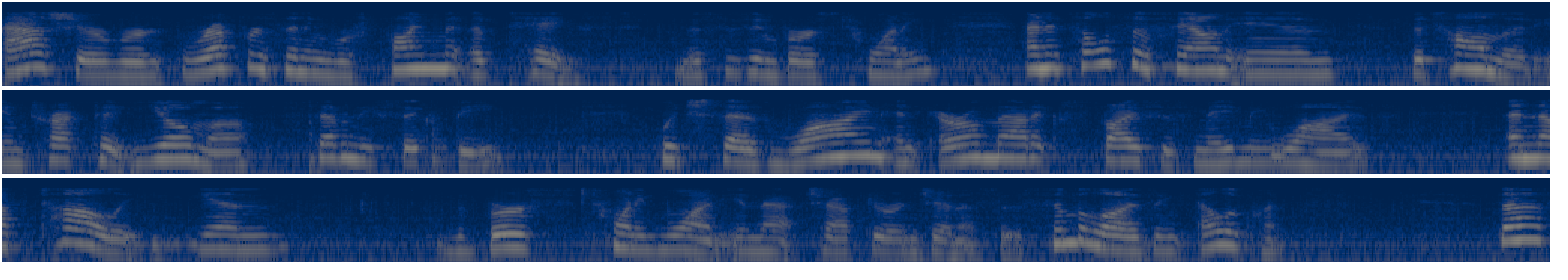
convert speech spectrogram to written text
Asher re- representing refinement of taste. This is in verse 20. And it's also found in the Talmud in Tractate Yoma 76b, which says, Wine and aromatic spices made me wise. And Naphtali in the verse 21 in that chapter in Genesis, symbolizing eloquence. Thus,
